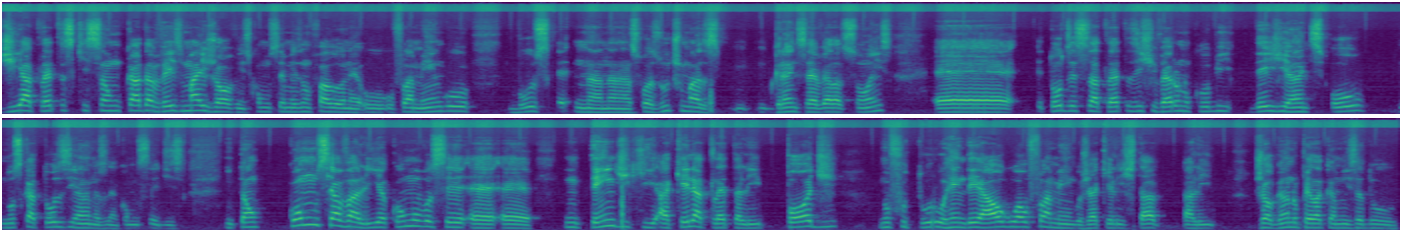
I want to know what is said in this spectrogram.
de atletas que são cada vez mais jovens, como você mesmo falou, né? O, o Flamengo busca, na, nas suas últimas grandes revelações, é, todos esses atletas estiveram no clube desde antes, ou nos 14 anos, né? Como você disse. Então, como se avalia, como você é, é, entende que aquele atleta ali pode no futuro render algo ao Flamengo, já que ele está ali jogando pela camisa do,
